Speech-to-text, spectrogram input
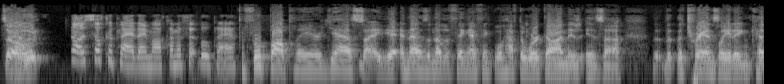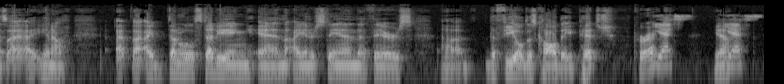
so not a soccer player though, Mark. I'm a football player. A football player, yes. I, yeah, and that is another thing I think we'll have to work on is is uh, the, the translating because I, I, you know I, have done a little studying and I understand that there's uh, the field is called a pitch, correct? Yes. Yeah. Yes.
